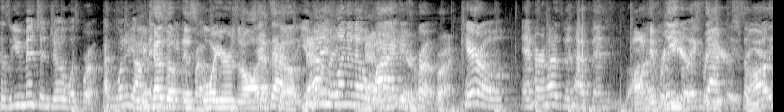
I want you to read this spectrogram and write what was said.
because you mentioned Joe was broke. I- One of y'all Because of his broke. lawyers and all that Exactly. stuff. You Battling- might want to know battling why he's Carol. broke. Right. Carol and her husband have been On all him for legal, years, for exactly. years, so for all years,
